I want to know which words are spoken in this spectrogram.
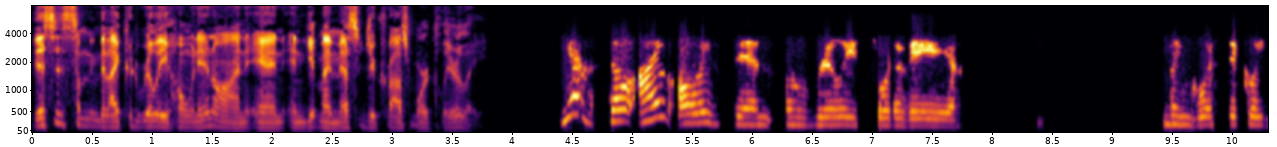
this is something that I could really hone in on and, and get my message across more clearly? Yeah, so I've always been a really sort of a linguistically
